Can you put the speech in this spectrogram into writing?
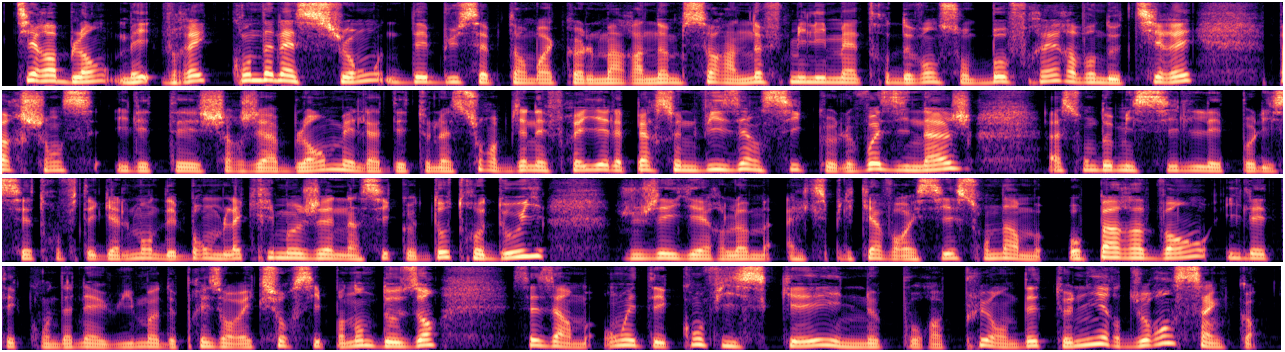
Tir à blanc, mais vraie condamnation. Début septembre à Colmar, un homme sort un 9 mm devant son beau-frère avant de tirer. Par chance, il était chargé à blanc, mais la détonation a bien effrayé la personne visée ainsi que le voisinage. À son domicile, les policiers trouvent également des bombes lacrymogènes ainsi que d'autres douilles. Jugé hier, l'homme a expliqué avoir essayé son arme auparavant. Il a été condamné à 8 mois de prison avec sursis pendant deux ans. Ses armes ont été confisquées. Il ne pourra plus en détenir durant 5 ans.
